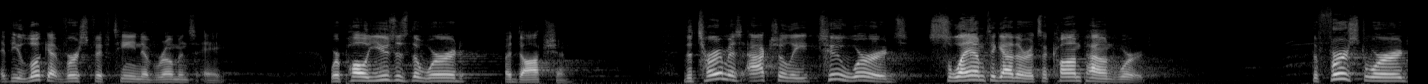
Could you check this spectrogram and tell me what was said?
If you look at verse 15 of Romans 8, where Paul uses the word adoption, the term is actually two words slammed together. It's a compound word. The first word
